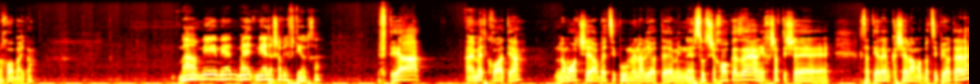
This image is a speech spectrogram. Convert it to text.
הלכו הביתה. מה, מי, מי, מי, מי עד עכשיו הפתיע אותך? הפתיע האמת קרואטיה למרות שהרבה ציפו ממנה להיות אה, מין אה, סוס שחור כזה אני חשבתי שקצת יהיה להם קשה לעמוד בציפיות האלה.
